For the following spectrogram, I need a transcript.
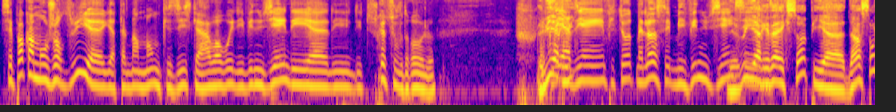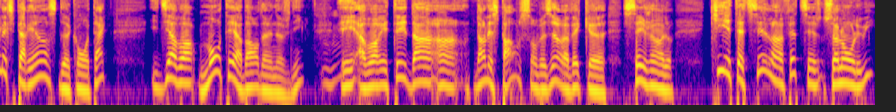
C'est pas comme aujourd'hui, euh, il y a tellement de monde qui se disent qu'il y a ah, ouais, ouais, des Vénusiens, des, euh, des, des- tout ce que tu voudras, là. Lui, Pléiadiens, puis tout. Mais là, c'est mes Vénusiens. Lui, il arrivait avec ça. Puis euh, dans son expérience de contact, il dit avoir monté à bord d'un ovni et avoir été dans, en- dans l'espace, on veut dire, avec euh, ces gens-là. Qui étaient-ils, en fait, selon lui?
